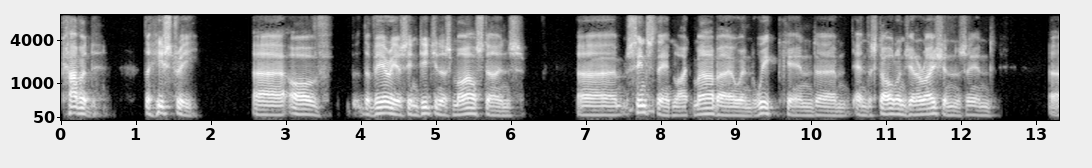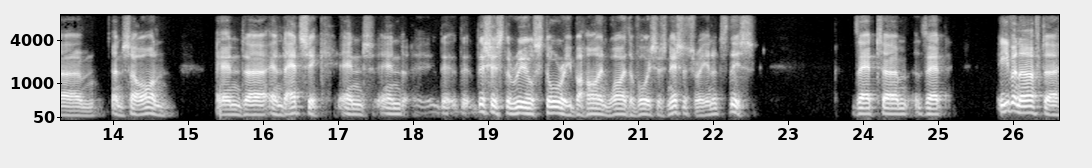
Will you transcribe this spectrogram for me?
covered the history uh, of the various Indigenous milestones um, since then, like Mabo and Wik and um, and the Stolen Generations and um, and so on, and uh, and ATSIC, and and th- th- this is the real story behind why the voice is necessary, and it's this that um, that even after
